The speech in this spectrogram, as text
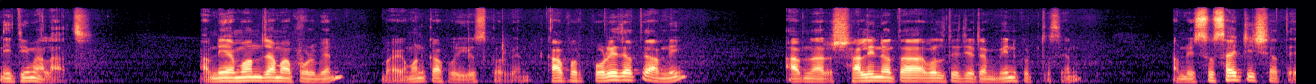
নীতিমালা আছে। আপনি এমন জামা পরবেন বা এমন কাপড় ইউজ করবেন, কাপড় পরে যাতে আপনি আপনার শালীনতা বলতে যেটা মিন করতেছেন, আপনি সোসাইটির সাথে,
